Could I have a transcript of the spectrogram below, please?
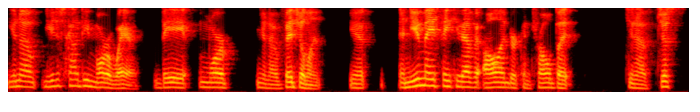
you know, you just got to be more aware, be more, you know, vigilant. You know, and you may think you have it all under control, but you know, just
